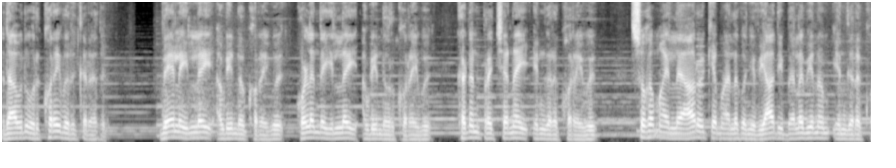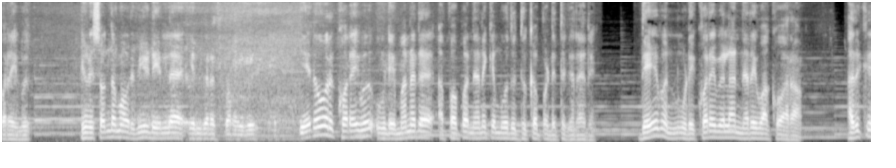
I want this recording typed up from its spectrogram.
அதாவது ஒரு குறைவு இருக்கிறது. வேலை இல்லை அப்படின்ற குறைவு குழந்தை இல்லை அப்படின்ற ஒரு குறைவு கடன் பிரச்சனை என்கிற குறைவு சுகமா இல்லை ஆரோக்கியமா இல்லை கொஞ்சம் வியாதி பலவீனம் என்கிற குறைவு எங்களுக்கு சொந்தமாக ஒரு வீடு இல்லை என்கிற குறைவு ஏதோ ஒரு குறைவு உங்களுடைய மனதை அப்பப்போ நினைக்கும் போது துக்கப்படுத்துகிறாரு. தேவன் உங்களுடைய குறைவெல்லாம் நிறைவாக்குவாராம். அதுக்கு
